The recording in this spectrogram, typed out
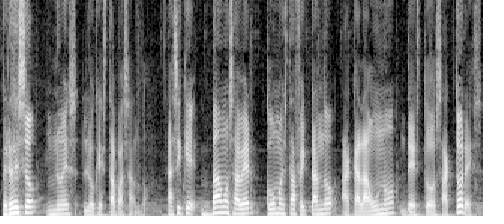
Pero eso no es lo que está pasando. Así que vamos a ver cómo está afectando a cada uno de estos actores.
